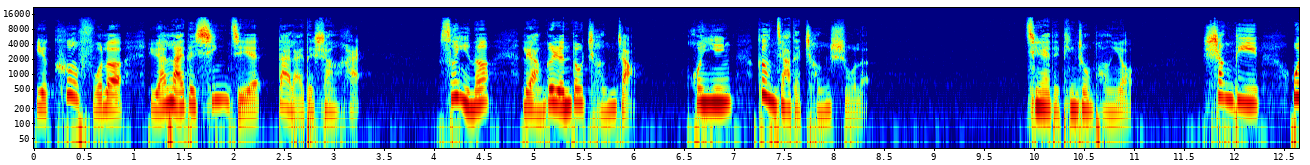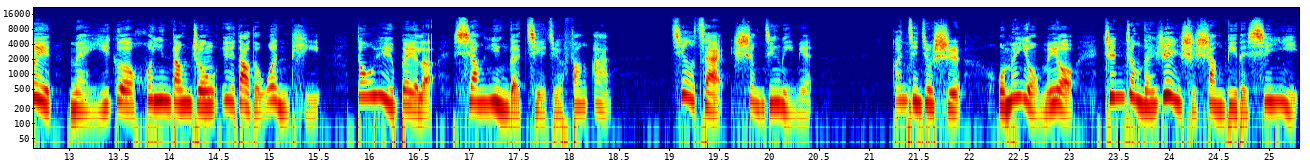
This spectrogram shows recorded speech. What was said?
也克服了原来的心结带来的伤害，所以呢，两个人都成长，婚姻更加的成熟了。亲爱的听众朋友，上帝为每一个婚姻当中遇到的问题都预备了相应的解决方案，就在圣经里面。关键就是我们有没有真正的认识上帝的心意，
